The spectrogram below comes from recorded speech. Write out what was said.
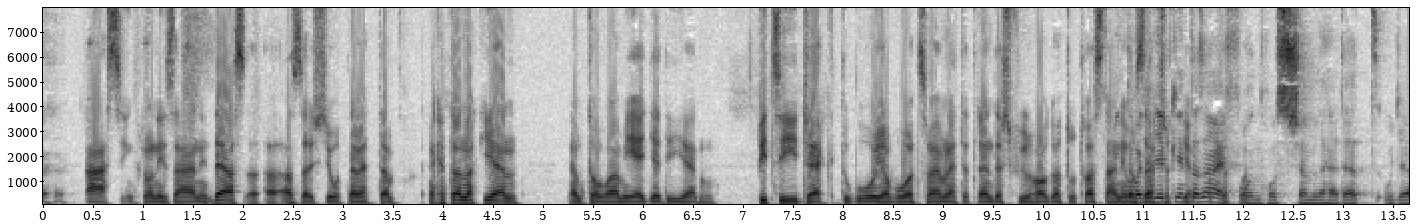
ászinkronizálni, de az, azzal is jót nevettem. Meg hát annak ilyen, nem tudom, valami egyedi ilyen pici jack dugója volt, szóval nem lehetett rendes fülhallgatót használni Mint hozzá. egyébként az iPhone-hoz sem lehetett, ugye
